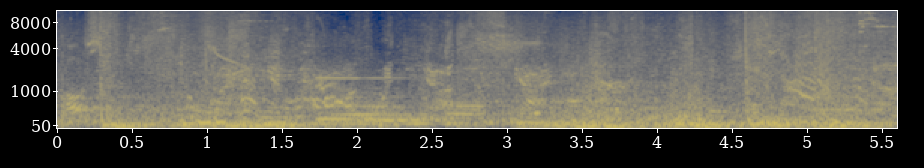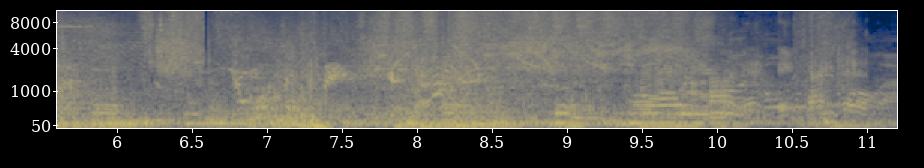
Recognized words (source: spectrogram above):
to be so impulsive. Target detected.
